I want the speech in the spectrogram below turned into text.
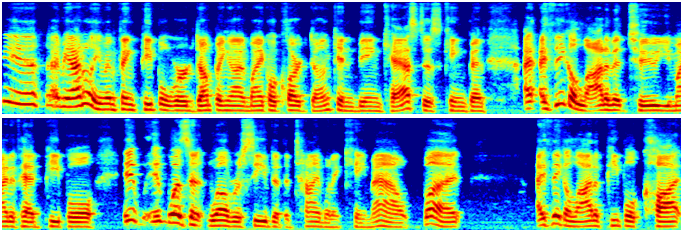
yeah, I mean, I don't even think people were dumping on Michael Clarke Duncan being cast as Kingpin. I, I, think a lot of it too. You might have had people. It it wasn't well received at the time when it came out, but I think a lot of people caught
